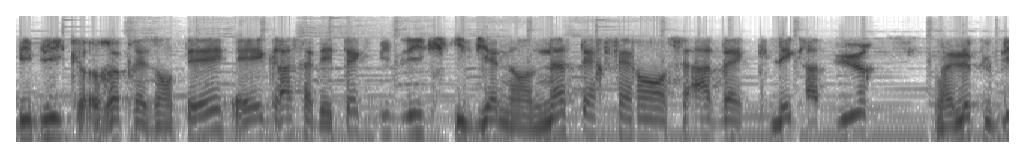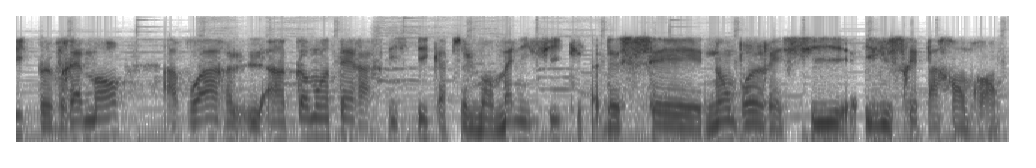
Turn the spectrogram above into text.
bibliques représentées. Et grâce à des textes bibliques qui viennent en interférence avec les gravures le public peut vraiment avoir un commentaire artistique absolument magnifique de ces nombreux récits illustrés par Rembrandt.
